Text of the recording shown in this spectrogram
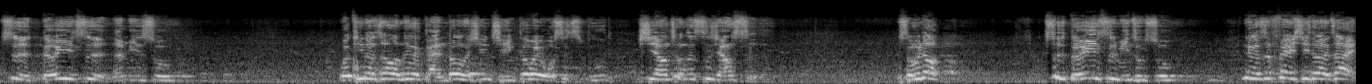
是德意志人民书》。我听了之后，那个感动的心情，各位，我是读西洋政治思想史的。什么叫《是德意志民族书》？那个是费希特在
